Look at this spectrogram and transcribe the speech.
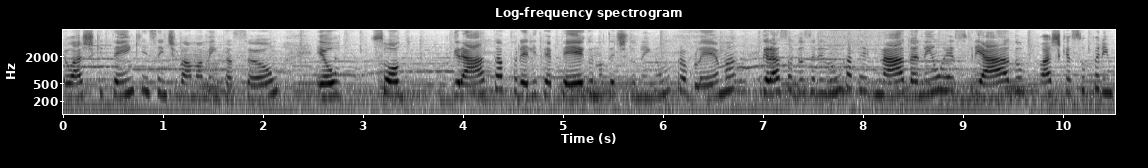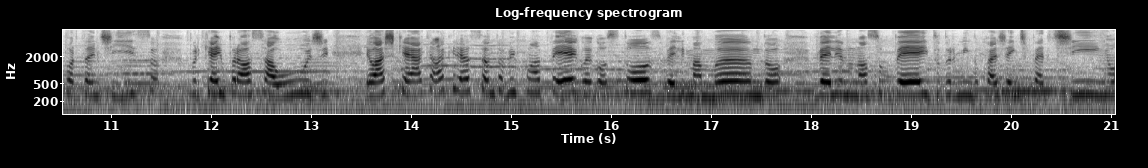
Eu acho que tem que incentivar a amamentação. Eu sou grata por ele ter pego, não ter tido nenhum problema. Graças a Deus ele nunca teve nada, nenhum resfriado. Eu acho que é super importante isso, porque é em pró-saúde. Eu acho que é aquela criação também com apego, é gostoso ver ele mamando, ver ele no nosso peito, dormindo com a gente pertinho.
